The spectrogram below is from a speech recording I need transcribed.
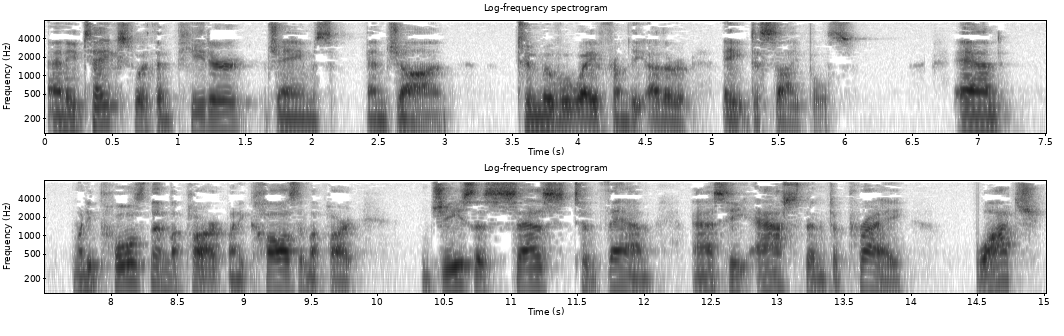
and he takes with him Peter, James, and John to move away from the other eight disciples. And when he pulls them apart, when he calls them apart, Jesus says to them as he asks them to pray, watch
